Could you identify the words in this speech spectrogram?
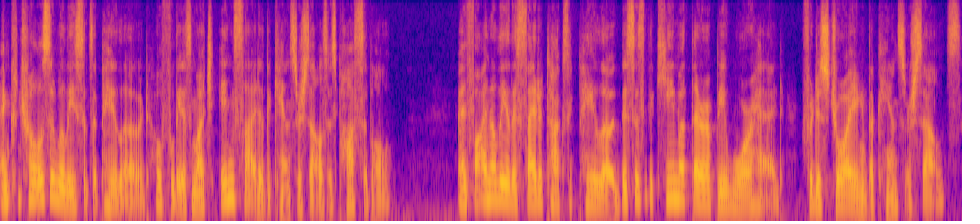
and controls the release of the payload, hopefully as much inside of the cancer cells as possible. And finally, the cytotoxic payload. This is the chemotherapy warhead for destroying the cancer cells.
